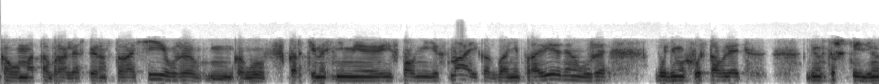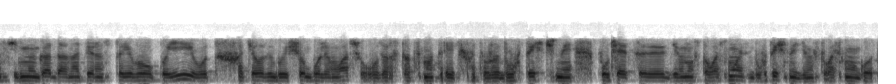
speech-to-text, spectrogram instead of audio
кого мы отобрали с первенства России, уже как бы картина с ними и вполне ясна, и как бы они проверены, уже будем их выставлять 96-97 года на первенство Европы. И вот хотелось бы еще более младшего возраста отсмотреть. Это уже 2000 получается 98 2000 98 год.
